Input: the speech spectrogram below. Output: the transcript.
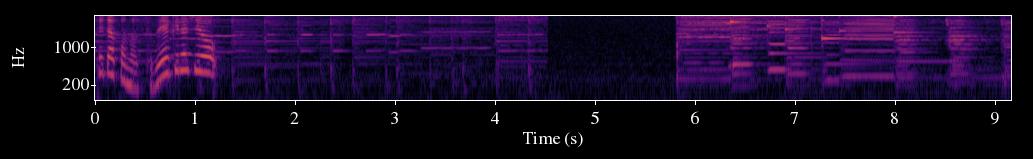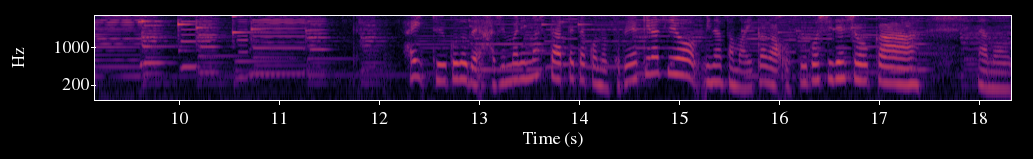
ペタ子のつぶやきラジオ。はい、ということで始まりましたペタコのつぶやきラジオ。皆様いかがお過ごしでしょうか？あの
